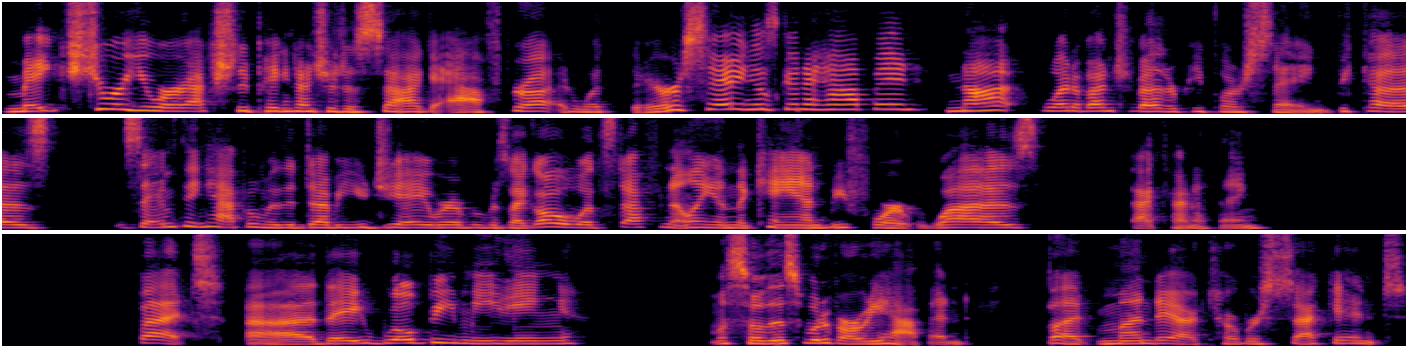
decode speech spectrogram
make sure you are actually paying attention to SAG AFTRA and what they're saying is going to happen, not what a bunch of other people are saying. Because the same thing happened with the WGA where everyone was like, oh, well, it's definitely in the can before it was, that kind of thing. But uh, they will be meeting. So this would have already happened. But Monday, October 2nd,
